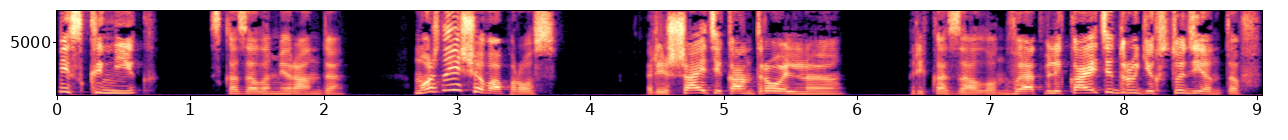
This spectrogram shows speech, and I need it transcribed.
«Из книг», — сказала Миранда. «Можно еще вопрос?» «Решайте контрольную», — приказал он. «Вы отвлекаете других студентов».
